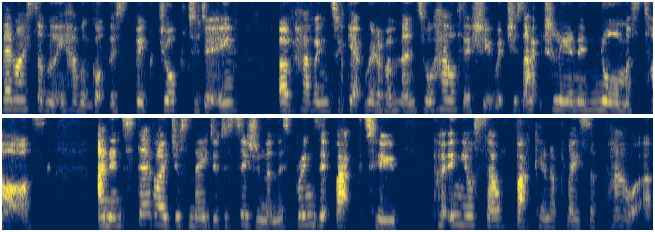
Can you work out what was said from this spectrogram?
then I suddenly haven't got this big job to do of having to get rid of a mental health issue, which is actually an enormous task. And instead, I just made a decision, and this brings it back to putting yourself back in a place of power.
